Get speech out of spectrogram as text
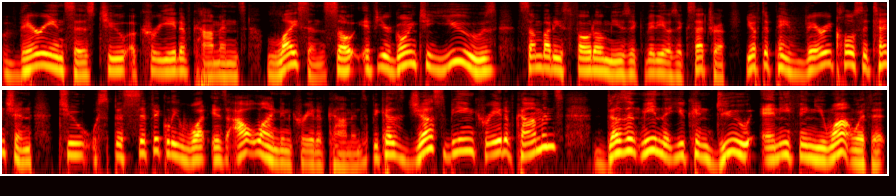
variances to a Creative Commons license. So if you're going to use somebody's photo, music, videos, etc., you have to pay very close attention to specifically what is outlined in Creative Commons because just being Creative Commons doesn't mean that you can do anything you want with it.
